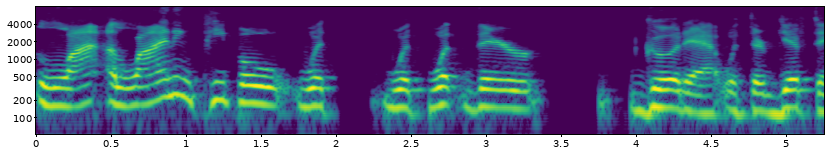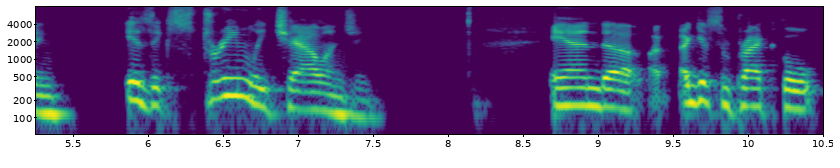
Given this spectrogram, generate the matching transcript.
ali- aligning people with with what they're good at with their gifting is extremely challenging. And uh, i give some practical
